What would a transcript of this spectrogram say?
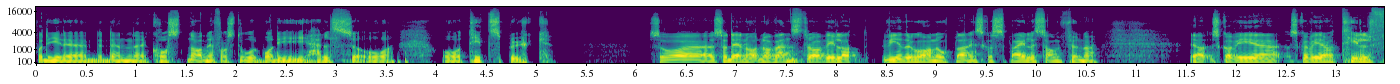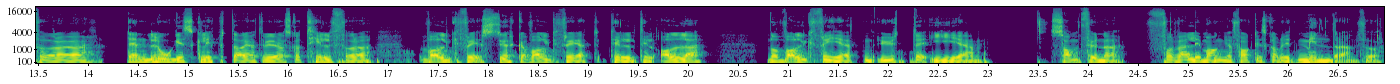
Fordi det, den kostnaden er for stor både i helse og, og tidsbruk. Så, så det når, når Venstre vil at videregående opplæring skal speile samfunnet, ja, skal vi, skal vi tilføre den logiske glipp der i at vi skal tilføre valgfri, styrka valgfrihet til, til alle, når valgfriheten ute i eh, samfunnet for veldig mange faktisk har blitt mindre enn før.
